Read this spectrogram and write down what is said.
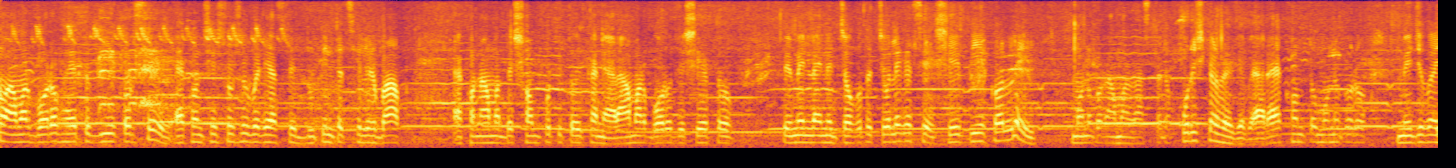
শোনো, আমার বড় ভাই তো বিয়ে করছে, এখন সে শ্বশুর বাড়ি আছে, দু তিনটা ছেলের বাপ, এখন আমাদের সম্পত্তি তো এখানে, আর আমার বড় যে সে তো পেমেন্ট লাইনের জগতে চলে গেছে, সে বিয়ে করলেই মনে করো আমার রাস্তাটা পরিষ্কার হয়ে যাবে। আর এখন তো মনে করো মেজো ভাই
